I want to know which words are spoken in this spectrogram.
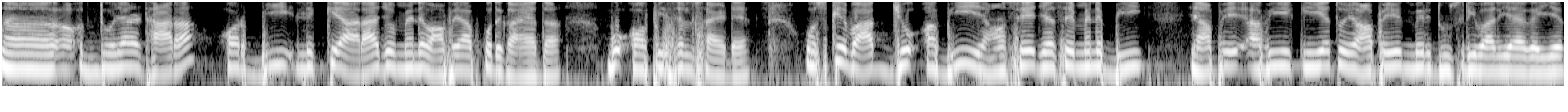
दो हज़ार अठारह और बी लिख के आ रहा है, जो मैंने वहाँ पे आपको दिखाया था, वो ऑफिशियल साइड है। उसके बाद जो अभी यहाँ से, जैसे मैंने बी यहाँ पे अभी की है तो यहाँ पे मेरी दूसरी वाली आ गई है।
